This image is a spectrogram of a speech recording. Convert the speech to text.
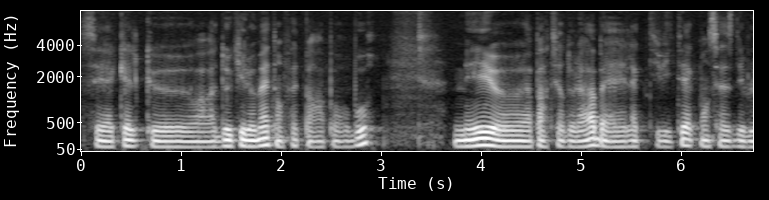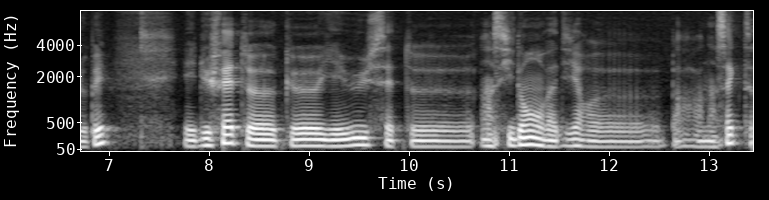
c'est à quelques à 2 km en fait par rapport au bourg. Mais euh, à partir de là, ben, l'activité a commencé à se développer. Et du fait euh, qu'il y ait eu cet euh, incident, on va dire, par un insecte,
